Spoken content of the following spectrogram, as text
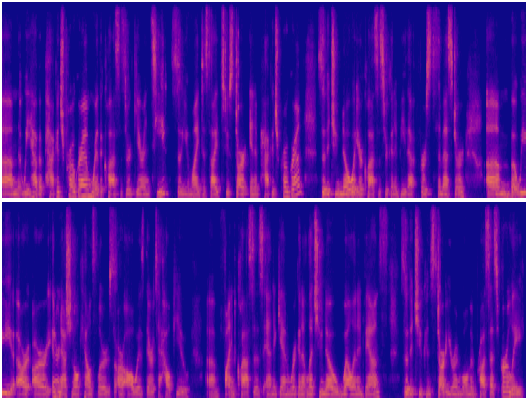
Um, we have a package program where the classes are guaranteed. So you might decide to start in a package program so that you know what your classes are going to be that first semester. Um, but we, our, our international counselors are always there to help you um, find classes. And again, we're going to let you know well in advance so that you can start your enrollment process early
